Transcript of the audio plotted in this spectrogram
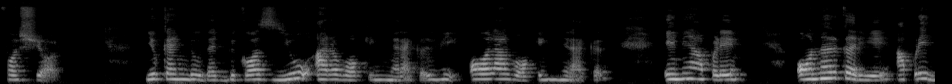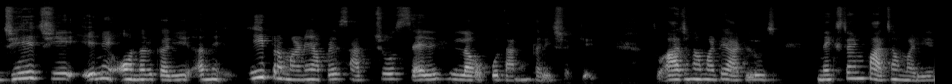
for sure you can do that because you are a walking miracle we all are walking miracle એને આપણે ઓનર કરીએ, આપણે જે છીએ એને ઓનર કરીએ અને એ પ્રમાણે આપણે સાચો સેલ્ફ લવ પોતાને કરી શકીએ. તો આજના માટે આટલું જ. નેક્સ્ટ ટાઈમ પાછા મળીએ.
